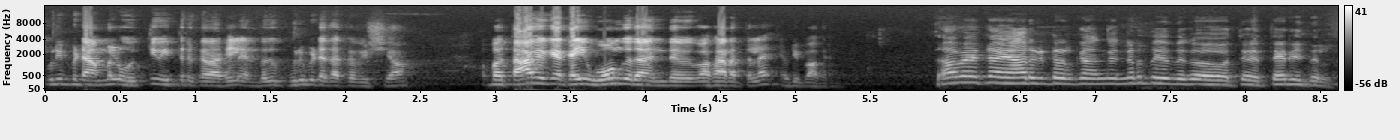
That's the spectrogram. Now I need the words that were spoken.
குறிப்பிடாமல் ஒத்தி வைத்திருக்கிறார்கள் என்பது குறிப்பிடத்தக்க விஷயம். அப்ப தாவிக கை ஓங்குதா இந்த விவகாரத்துல? எப்படி பாக்குறீங்க? தாவேக்கா யாருக்கிட்ட இருக்காங்கங்கிறது இதுக்கு தெரியுதில்ல.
